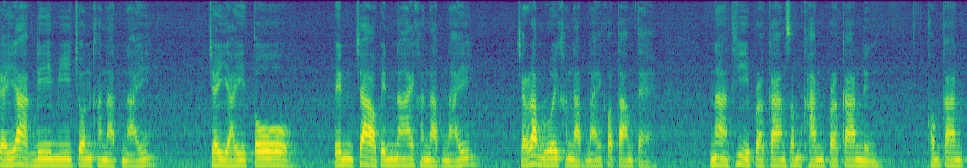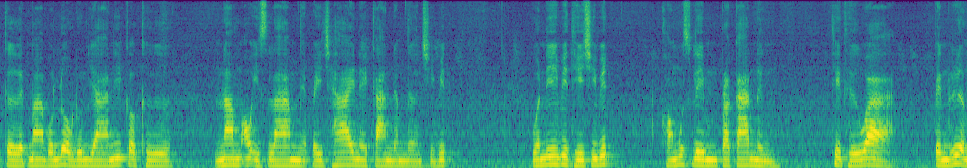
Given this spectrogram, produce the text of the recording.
จะยากดีมีจนขนาดไหน จะใหญ่โตเป็นเจ้าเป็นนายขนาดไหน จะร่ำรวยขนาดไหนก็ตามแต่ หน้าที่ประการสำคัญประการหนึ่ง ของการเกิดมาบนโลกดุนยานี้ก็คือนำเอาอิสลามเนี่ยไปใช้ในการดำเนินชีวิต วันนี้วิถีชีวิตของมุสลิมประการหนึ่ง ที่ถือว่าเป็นเรื่อง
